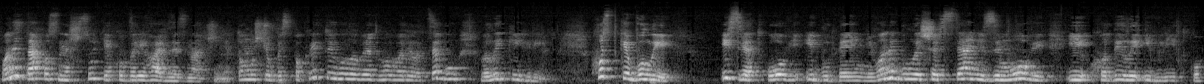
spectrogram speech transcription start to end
вони також несуть як оберігальне значення, тому що без покритої голови, як говорили, це був великий гріх. Хустки були і святкові, і буденні, вони були шерстяні, зимові і ходили і влітку.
